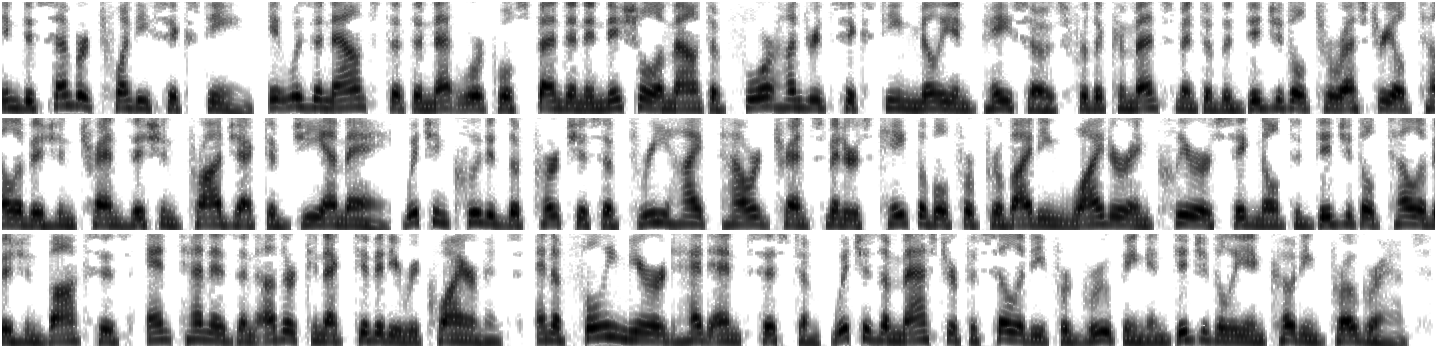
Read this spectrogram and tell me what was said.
In December 2016, it was announced that the network will spend an initial amount of 416 million pesos for the commencement of the digital terrestrial television transition project of GMA, which included the purchase of three high-powered transmitters capable for providing wider and clearer signal to digital television boxes, antennas and other connectivity requirements, and a fully mirrored head-end system, which is a master facility for grouping and digitally encoding programs.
